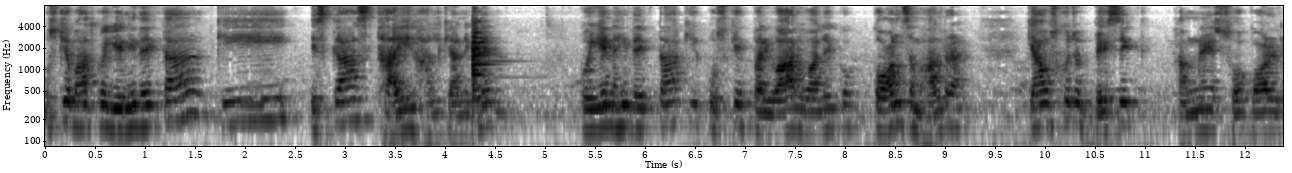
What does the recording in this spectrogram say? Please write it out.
उसके बाद कोई ये नहीं देखता कि इसका स्थायी हल क्या निकलेगा। कोई ये नहीं देखता कि उसके परिवार वाले को कौन संभाल रहा है। क्या उसको जो बेसिक हमने सो कॉल्ड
